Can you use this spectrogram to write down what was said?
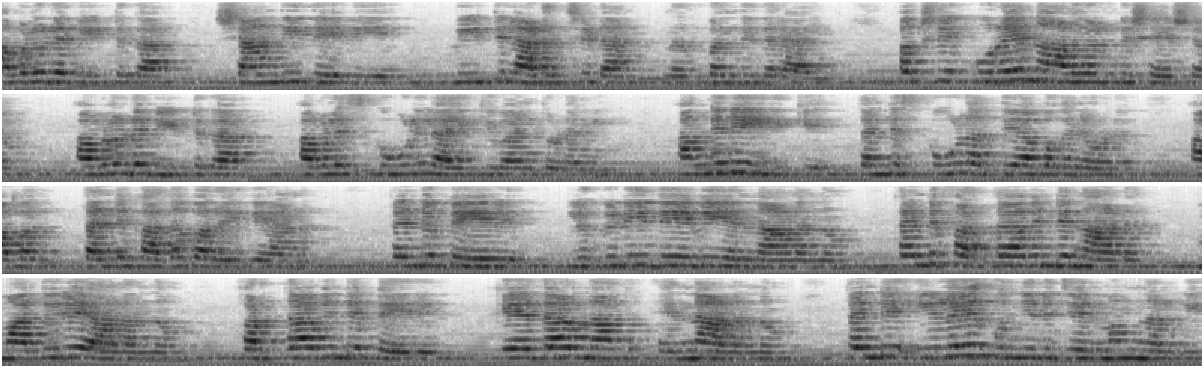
അവളുടെ വീട്ടുകാർ ശാന്തി ദേവിയെ വീട്ടിൽ അടച്ചിടാൻ നിർബന്ധിതരായി. പക്ഷേ കുറെ നാളുകൾക്ക് ശേഷം അവളുടെ വീട്ടുകാർ അവളെ സ്കൂളിൽ അയക്കുവാൻ തുടങ്ങി. അങ്ങനെ ഇരിക്കെ തന്റെ സ്കൂൾ അധ്യാപകനോട് അവർ തന്റെ കഥ പറയുകയാണ്. തന്റെ പേര് ലുഗിഡി ദേവി എന്നാണെന്നും തന്റെ ഭർത്താവിന്റെ നാട് മധുരയാണെന്നും ഭർത്താവിന്റെ പേര് കേദാർനാഥ് എന്നാണെന്നും തന്റെ ഇളയ കുഞ്ഞിന് ജന്മം നൽകി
